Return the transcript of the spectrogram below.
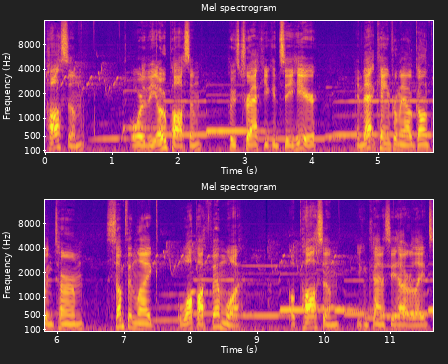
possum or the opossum whose track you can see here and that came from an Algonquin term something like wapathemwa a possum, you can kind of see how it relates,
